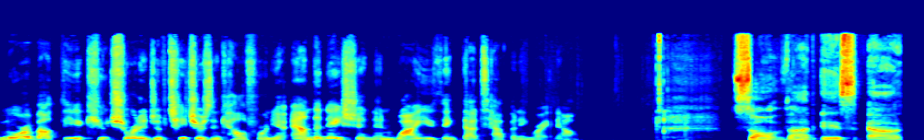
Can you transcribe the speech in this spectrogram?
more about the acute shortage of teachers in California and the nation, and why you think that's happening right now. So that is a,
